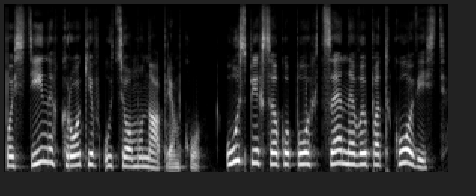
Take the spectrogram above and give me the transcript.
постійних кроків у цьому напрямку. Успіх Сокопох це не випадковість,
